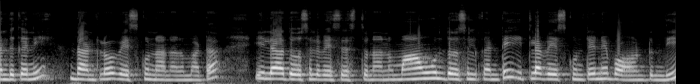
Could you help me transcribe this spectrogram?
అందుకని దాంట్లో వేసుకున్నాను అనమాట ఇలా దోశలు వేసేస్తున్నాను. మామూలు దోశల కంటే ఇట్లా వేసుకుంటేనే బాగుంటుంది.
